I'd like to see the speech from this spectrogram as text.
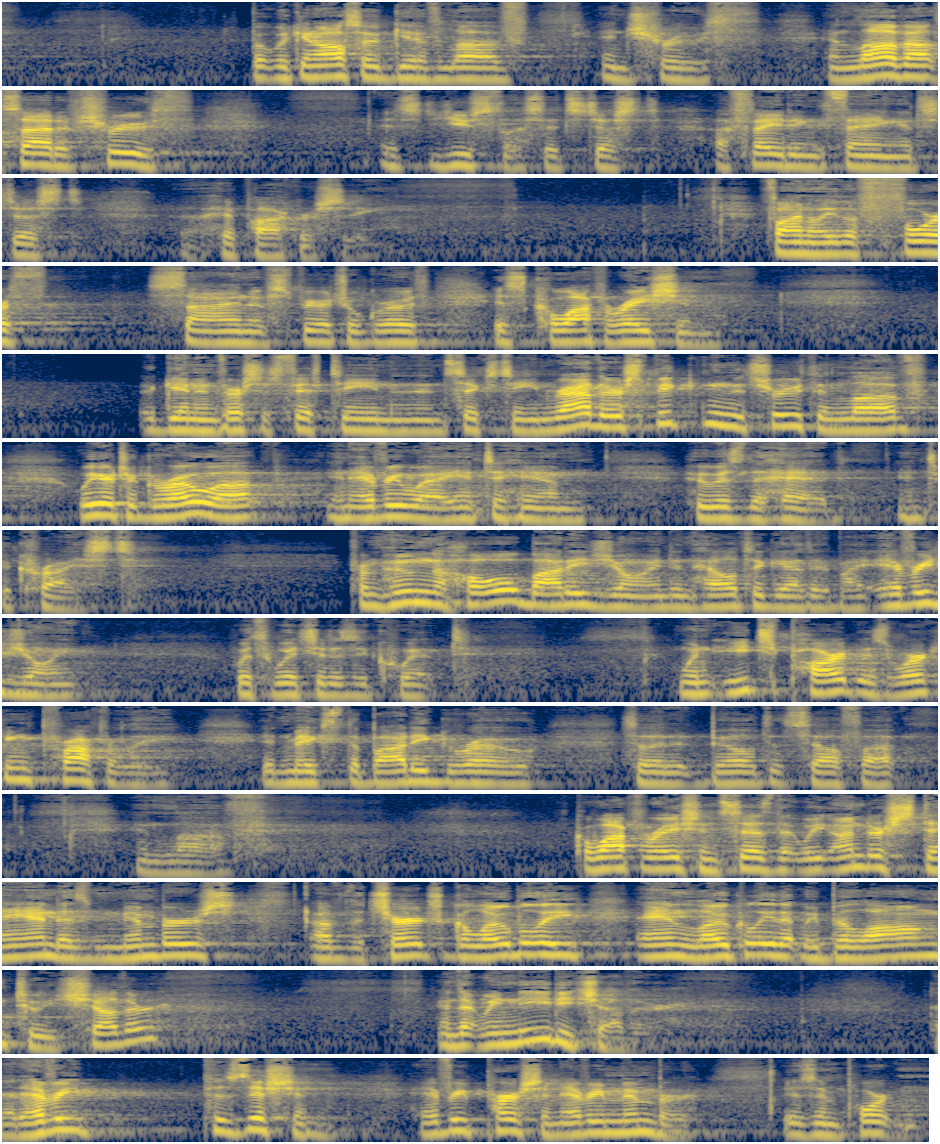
but we can also give love in truth. And love outside of truth is useless. It's just a fading thing, it's just hypocrisy. Finally, the fourth sign of spiritual growth is cooperation. Again, in verses 15 and then 16. Rather, speaking the truth in love, we are to grow up in every way into Him who is the head, into Christ, from whom the whole body joined and held together by every joint with which it is equipped. When each part is working properly, it makes the body grow so that it builds itself up in love. Cooperation says that we understand as members of the church globally and locally that we belong to each other and that we need each other. That every position, every person, every member is important.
